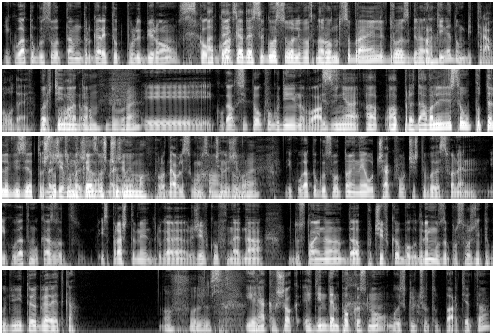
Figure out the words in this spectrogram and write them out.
И когато гласуват там другарите от Политбюро, с колко А те гласа къде са гласували? В Народното събрание или в друга сграда? партийния дом би трябвало да е. Партийния дом. Добре. И когато си толкова години на власт, Извинявай, а, а предавали ли са го по телевизията? Защото ти живо, казваш, че го има. Продавали са го, мисля, че на живо. И когато гласува, той не е очаквал, че ще бъде свален. И когато му казват, изпращаме другара Живков на една достойна да почивка, благодарим му за прослужените години, той гледа и така. Оф, ужас. И е някакъв шок. Един ден по-късно го изключват от партията.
